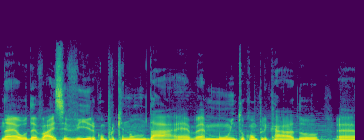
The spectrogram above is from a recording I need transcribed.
né, o device vir com, porque não dá, é, é muito complicado, é,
